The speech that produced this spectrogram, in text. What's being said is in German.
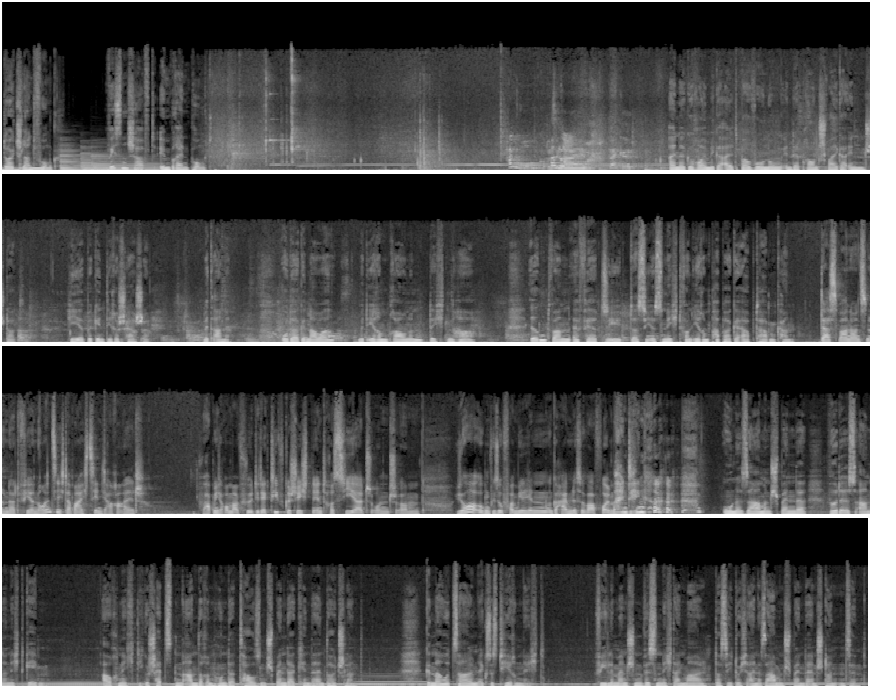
Deutschlandfunk. Wissenschaft im Brennpunkt. Hallo, kommen Hallo. Sie rein. Danke. Eine geräumige Altbauwohnung in der Braunschweiger Innenstadt. Hier beginnt die Recherche. Mit Anne. Oder genauer, mit ihrem braunen, dichten Haar. Irgendwann erfährt sie, dass sie es nicht von ihrem Papa geerbt haben kann. Das war 1994, da war ich zehn Jahre alt. Ich habe mich auch immer für Detektivgeschichten interessiert und ähm, ja, irgendwie so Familiengeheimnisse war voll mein Ding. Ohne Samenspende würde es Anne nicht geben. Auch nicht die geschätzten anderen 100.000 Spenderkinder in Deutschland. Genaue Zahlen existieren nicht. Viele Menschen wissen nicht einmal, dass sie durch eine Samenspende entstanden sind.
